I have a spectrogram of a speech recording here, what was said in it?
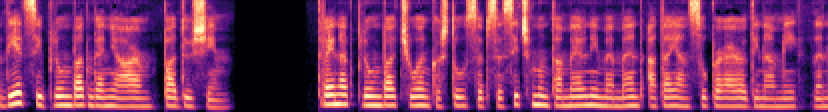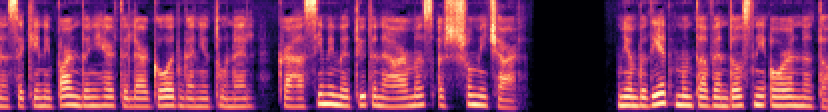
Dhjetë si plumbat nga një armë, pa dyshim. Trenat plumba quhen kështu sepse siç mund ta merrni me mend ata janë super aerodinamikë dhe nëse keni parë ndonjëherë të largohet nga një tunel, krahasimi me tytën e armës është shumë i qartë. Njëmbëdhjetë mund ta vendosni orën në to.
